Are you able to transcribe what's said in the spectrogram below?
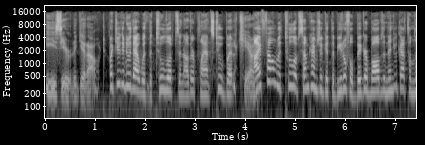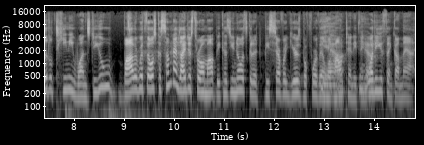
easier to get out. But you can do that with the tulips and other plants too. But I found with tulips, sometimes you get the beautiful bigger bulbs, and then you've got some little teeny ones. Do you bother with those? Because sometimes I just throw them out because you know it's going to be several years before they'll yeah, amount to anything. Yeah. What do you think on that?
